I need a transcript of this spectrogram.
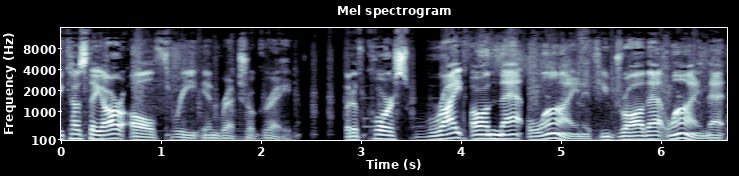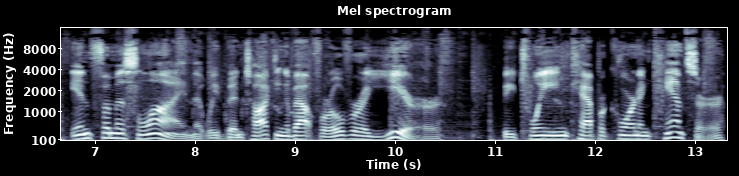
because they are all three in retrograde. But of course, right on that line, if you draw that line, that infamous line that we've been talking about for over a year between Capricorn and Cancer,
